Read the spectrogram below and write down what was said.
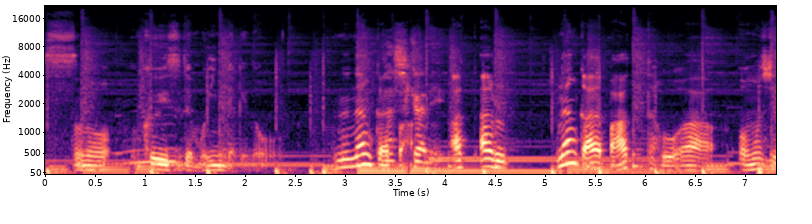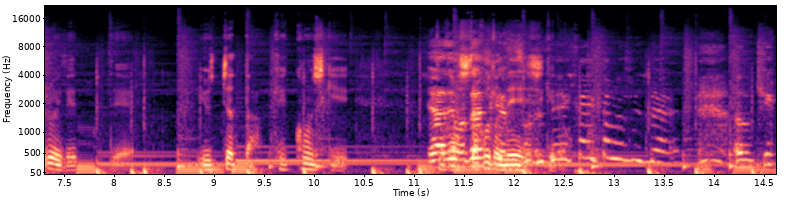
そのクイズでもいいんだけどななんかやっぱ確かに。ああるなんかやっぱあった方が面白いぜって言っちゃった。結婚式いやでもしたこと確かにねえしそれ正解かもしれない。あの結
